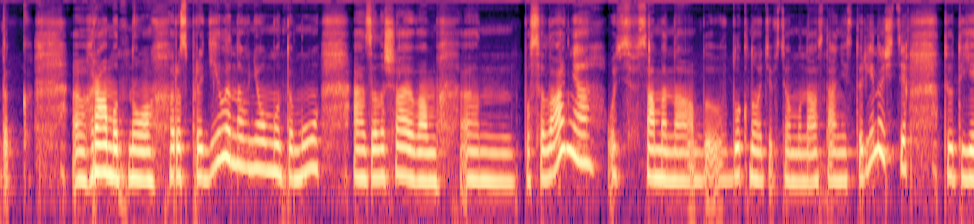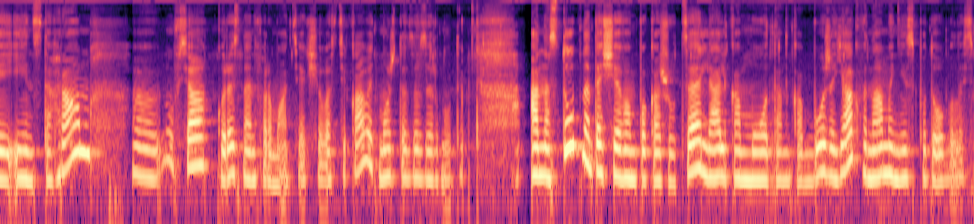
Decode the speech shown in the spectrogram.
так е, грамотно розподілено в ньому, тому е, залишаю вам посилання ось саме на в блокноті в цьому на останній сторіночці. Тут є і інстаграм, ну, вся корисна інформація. Якщо вас цікавить, можете зазирнути. А наступне, те, що я вам покажу, це лялька-мотанка. Боже, як вона мені сподобалась.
